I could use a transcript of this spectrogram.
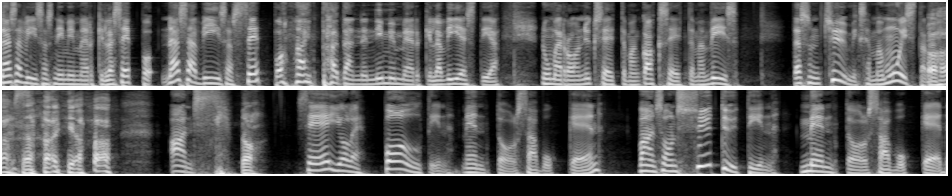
Näsäviisas nimimerkillä Seppo, Näsäviisas Seppo laittaa tänne nimimerkillä viestiä numeroon 17275. Tässä on nyt syy, miksi mä muistan. Aha. Anssi. No, se ei ole poltin mentolsavukkeen, vaan se on sytytin mentolsavukkeen.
